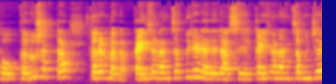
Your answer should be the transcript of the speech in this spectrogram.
हो करू शकता. कारण बघा काही जणांचा पिरियड आलेला असेल काही जणांचा म्हणजे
